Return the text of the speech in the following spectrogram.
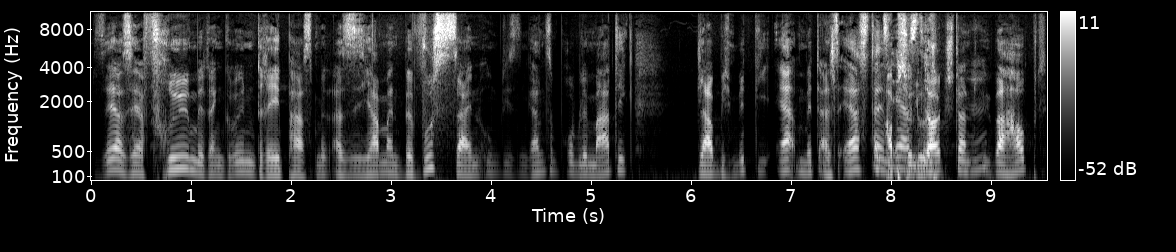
sehr, sehr früh mit einem grünen Drehpass. Mit, also sie haben ein Bewusstsein um diesen ganzen Problematik glaube ich, mit, die, mit als erster als in Deutschland mhm. überhaupt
